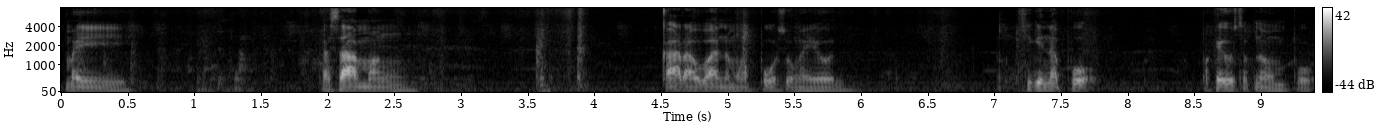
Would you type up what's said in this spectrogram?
may kasamang kaarawan ng mga puso ngayon. Sige na po, pakiusap naman po.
